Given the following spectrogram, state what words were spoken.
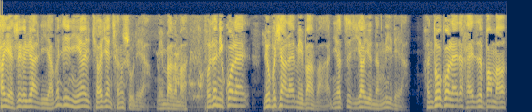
他也是个愿力呀。问题你要有条件成熟的呀，明白了吗？否则你过来留不下来，没办法，你要自己要有能力的呀。很多过来的孩子帮忙，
